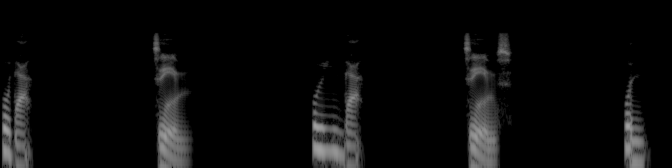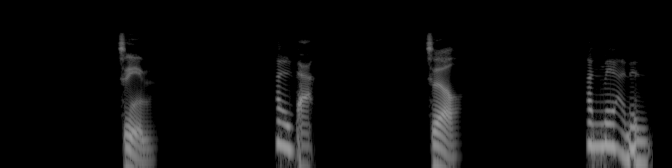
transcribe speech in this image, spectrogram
보다, seem, 보인다, seems, 본, seen, 팔다, sell, 판매하는,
